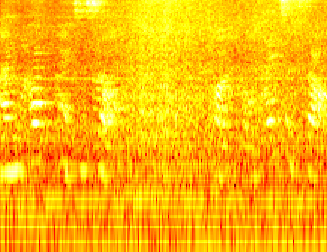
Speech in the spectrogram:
安康派出所。安康派出所。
